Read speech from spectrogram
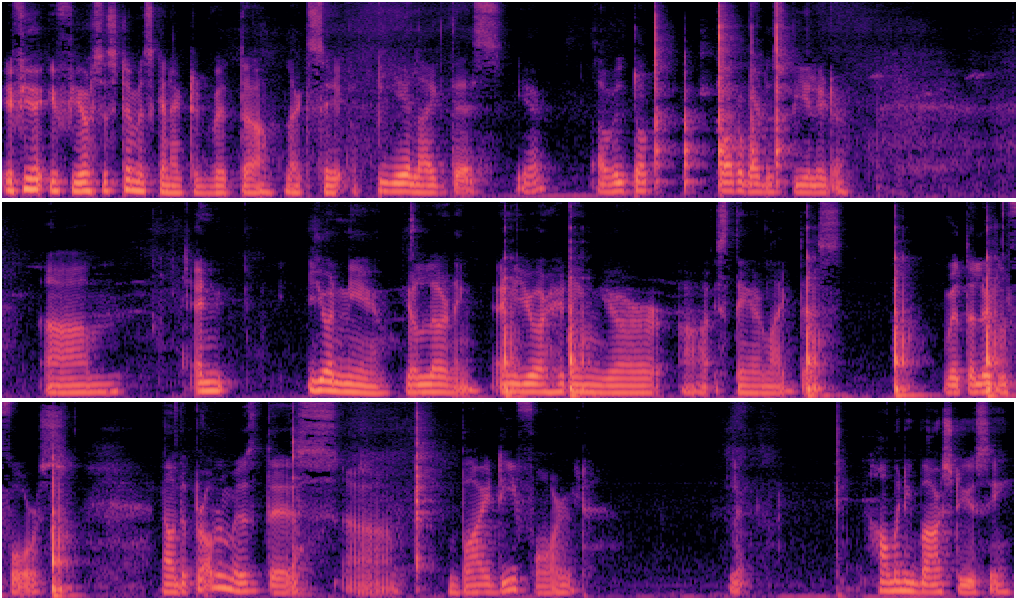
if you if your system is connected with uh, let's say a PA like this yeah I will talk talk about this PA later. Um, and you're new you're learning and you are hitting your uh, snare like this with a little force. Now the problem is this uh, by default how many bars do you see?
